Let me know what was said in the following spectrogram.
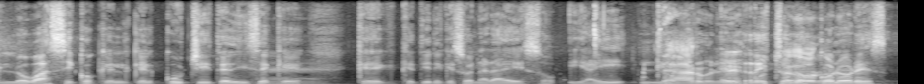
lo básico que el, que el Cuchi te dice que, mm. que, tiene que sonar a eso. Y ahí el resto de los colores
